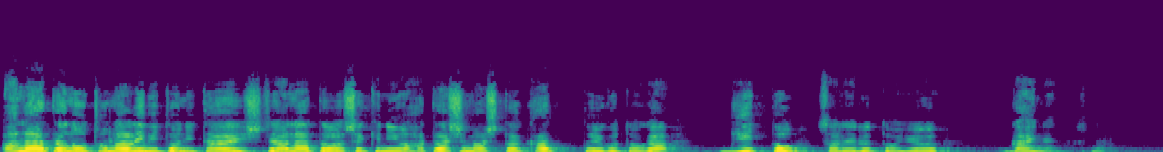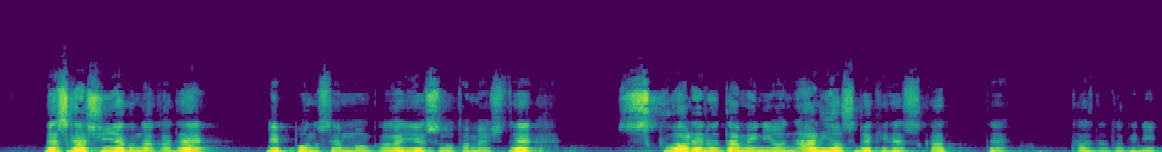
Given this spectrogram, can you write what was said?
あなたの隣人に対してあなたは責任を果たしましたかということが義とされるという概念ですね。ですから新約の中で立法の専門家がイエスを試して救われるためには何をすべきですかって尋ねた時に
